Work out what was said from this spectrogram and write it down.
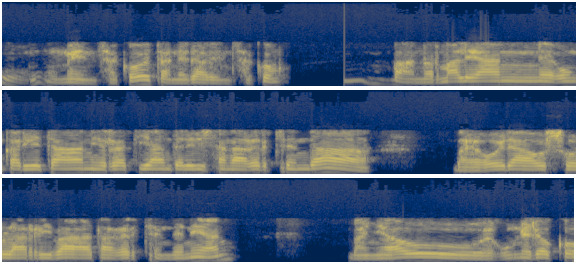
umeentzako eta nerabentzako. Ba, normalean egunkarietan irratian telebizan agertzen da, ba, egoera oso larri bat agertzen denean, baina hau eguneroko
